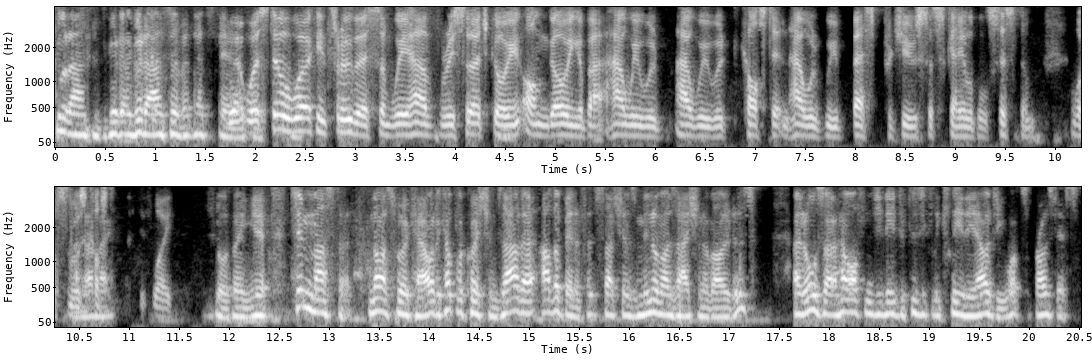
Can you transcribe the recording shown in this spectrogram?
good answer. Good, good answer, but that's fair. We're, we're, still working through this, and we have research going ongoing about how we would how we would cost it and how would we best produce a scalable system. What's the most cost effective way? Sure thing, yeah. Tim Mustard, nice work, Howard. A couple of questions. Are there other benefits such as minimisation of odours? And also, how often do you need to physically clear the algae? What's the process?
